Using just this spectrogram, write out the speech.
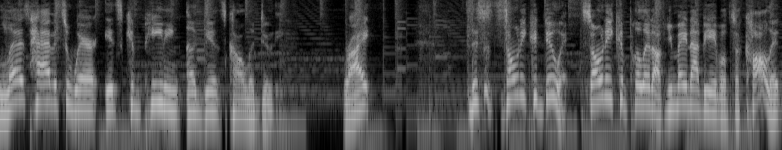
let's have it to where it's competing against Call of Duty, right? This is Sony could do it. Sony could pull it off. You may not be able to call it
